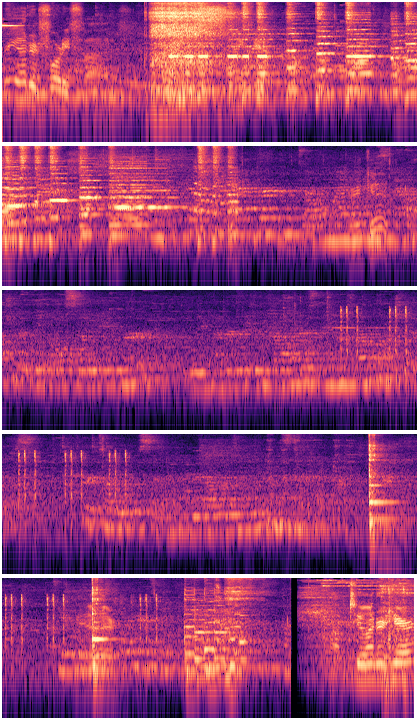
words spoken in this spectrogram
Sure hundred forty-five. 200 here.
